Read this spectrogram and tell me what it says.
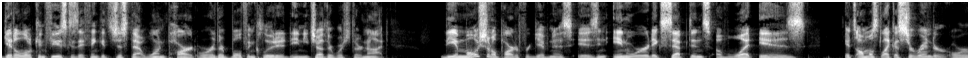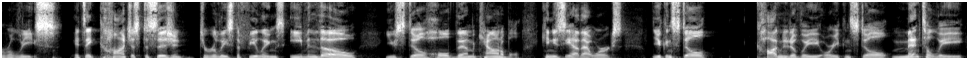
get a little confused because they think it's just that one part or they're both included in each other, which they're not. The emotional part of forgiveness is an inward acceptance of what is. It's almost like a surrender or a release. It's a conscious decision to release the feelings, even though you still hold them accountable. Can you see how that works? You can still cognitively or you can still mentally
